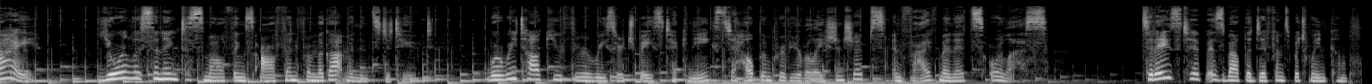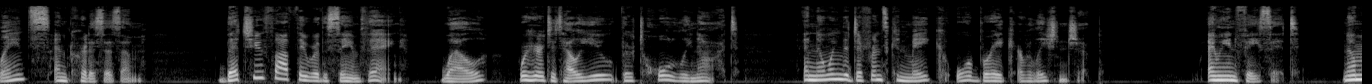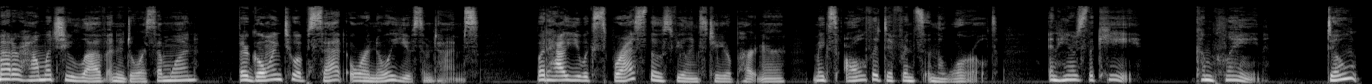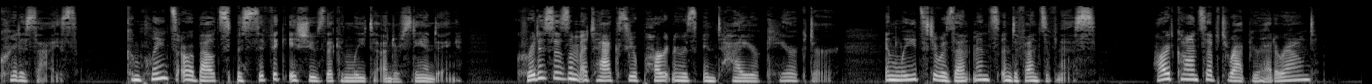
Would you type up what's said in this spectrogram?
Hi, you're listening to Small Things Often from the Gottman Institute, where we talk you through research based techniques to help improve your relationships in five minutes or less. Today's tip is about the difference between complaints and criticism. Bet you thought they were the same thing. Well, we're here to tell you they're totally not. And knowing the difference can make or break a relationship. I mean, face it, no matter how much you love and adore someone, they're going to upset or annoy you sometimes. But how you express those feelings to your partner makes all the difference in the world. And here's the key complain. Don't criticize. Complaints are about specific issues that can lead to understanding. Criticism attacks your partner's entire character and leads to resentments and defensiveness. Hard concept to wrap your head around?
